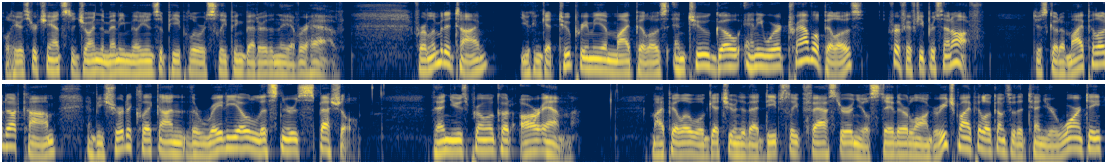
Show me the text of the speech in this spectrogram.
Well, here's your chance to join the many millions of people who are sleeping better than they ever have. For a limited time, you can get two premium My Pillows and two Go Anywhere travel pillows for 50% off. Just go to mypillow.com and be sure to click on the Radio Listeners Special. Then use promo code RM. My Pillow will get you into that deep sleep faster and you'll stay there longer. Each My Pillow comes with a 10-year warranty.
